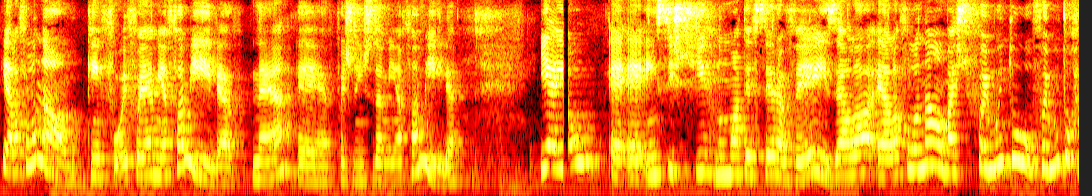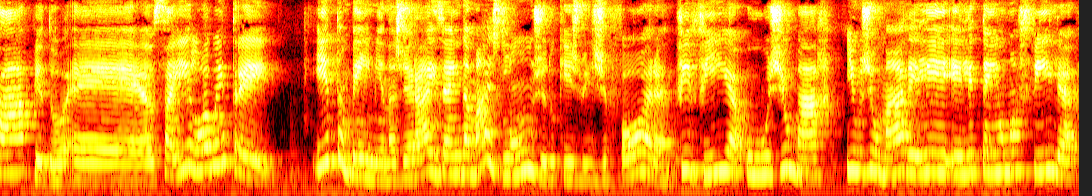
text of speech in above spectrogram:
E ela falou, não, quem foi foi a minha família, né? É, foi gente da minha família. E aí eu é, é, insistir numa terceira vez, ela, ela falou, não, mas foi muito, foi muito rápido. É, eu saí e logo entrei. E também em Minas Gerais, ainda mais longe do que Juiz de Fora, vivia o Gilmar. E o Gilmar, ele, ele tem uma filha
